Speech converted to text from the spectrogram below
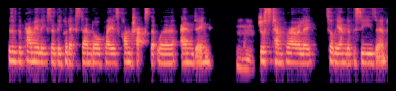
because of the Premier League said they could extend all players' contracts that were ending mm-hmm. just temporarily till the end of the season.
